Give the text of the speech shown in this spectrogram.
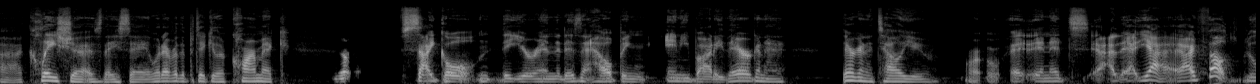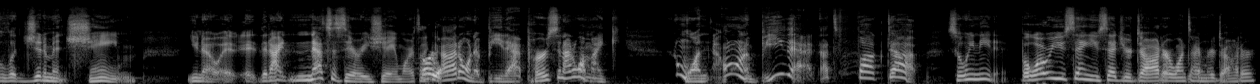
uh, klesha, as they say, whatever the particular karmic Yep. cycle that you're in that isn't helping anybody, they're gonna they're gonna tell you, or, or- and it's uh, yeah, I felt legitimate shame, you know, it, it, that I necessary shame where it's like Oh, yeah. I don't want to be that person. I don't want my I don't want I don't want to be that. That's fucked up. So we need it. But what were you saying? You said your daughter one time. Your daughter.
